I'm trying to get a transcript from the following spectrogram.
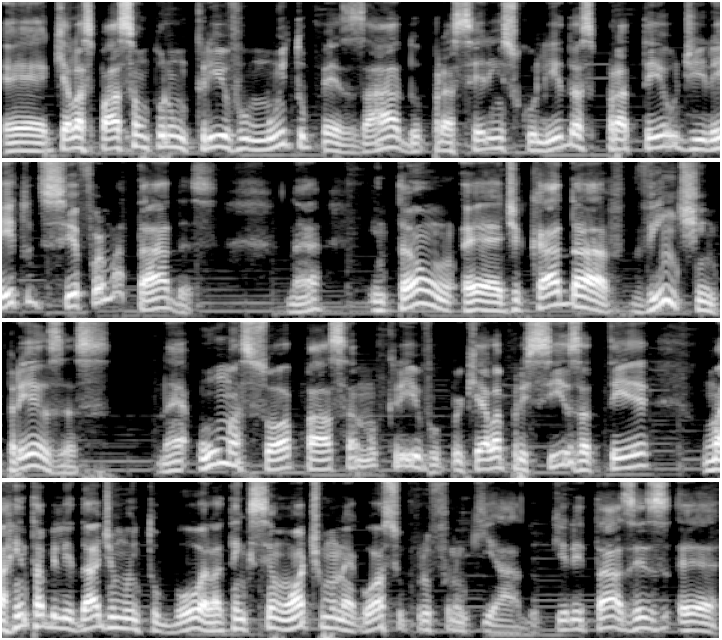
é que elas passam por um crivo muito pesado para serem escolhidas para ter o direito de ser formatadas. Né? Então, é, de cada 20 empresas, né, uma só passa no crivo, porque ela precisa ter uma rentabilidade muito boa, ela tem que ser um ótimo negócio para o franqueado, que ele está, às vezes, é,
